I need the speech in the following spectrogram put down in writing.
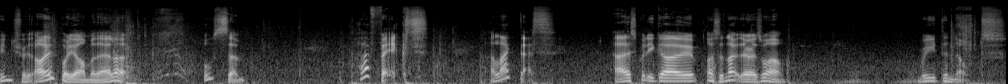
Interesting. Oh, there's body armor there, look. Awesome. Perfect. I like that. Uh, let's quickly go... Oh, there's a note there as well. Read the note.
